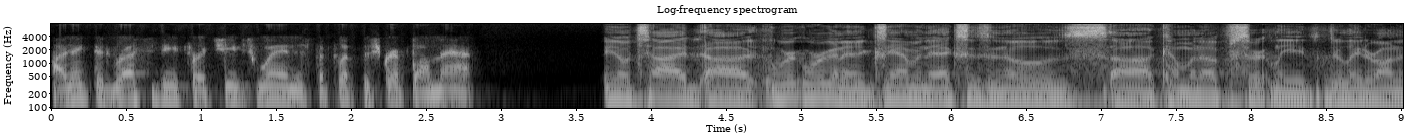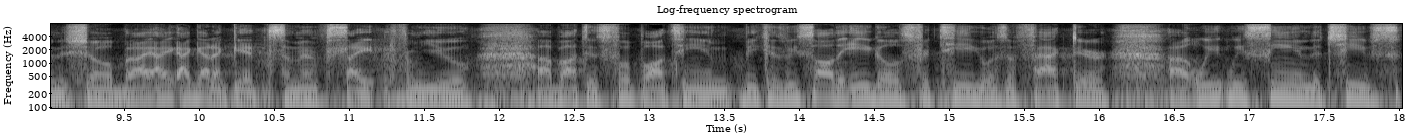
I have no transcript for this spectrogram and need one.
I think the recipe for a Chiefs win is to flip the script on that. You know, Todd, uh, we're, we're going to examine the X's and O's uh, coming up, certainly later on in the show. But I, I got to get some insight from you about this football team because we saw the Eagles' fatigue was a factor. Uh, we, we've seen the Chiefs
